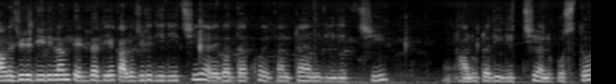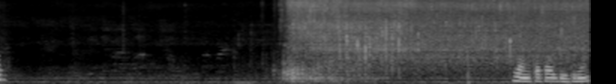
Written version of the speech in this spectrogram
কালো জিরে দিয়ে দিলাম, তেলটা দিয়ে কালো জিরে দিয়ে দিচ্ছি, আর এবার দেখো এখানটায় আমি দিয়ে দিচ্ছি, আলুটা দিয়ে দিচ্ছি, আলু পোস্ত। লঙ্কাটাও দিয়ে দিলাম।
